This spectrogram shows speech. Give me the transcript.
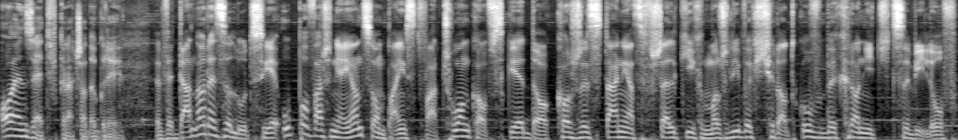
ONZ wkracza do gry. Wydano rezolucję upoważniającą państwa członkowskie do korzystania z wszelkich możliwych środków, by chronić cywilów.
